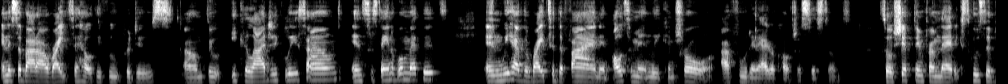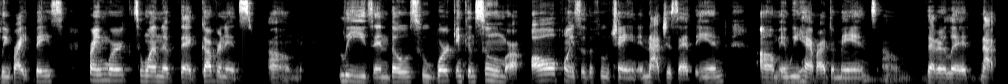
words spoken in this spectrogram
and it's about our right to healthy food produced um, through ecologically sound and sustainable methods. And we have the right to define and ultimately control our food and agriculture systems. So shifting from that exclusively right based framework to one of that governance um, leads and those who work and consume are all points of the food chain and not just at the end. Um, and we have our demands um, that are led not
